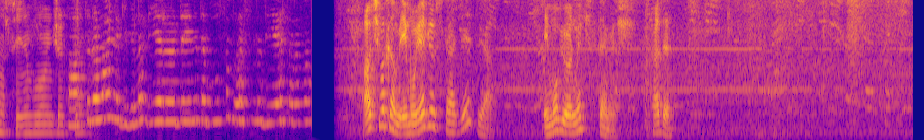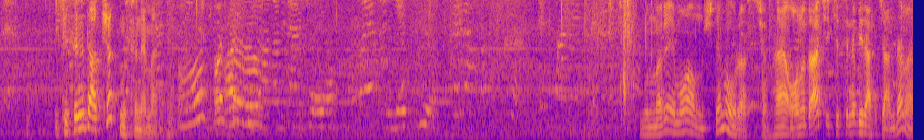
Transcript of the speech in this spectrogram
Ha, senin bu oyuncaktan. Tahterevalli gibi lan. Diğer ördeğini de bulsam da aslında diğer tarafa Aç bakalım Emo'ya göstereceğiz ya. Emo görmek istemiş. Hadi. İkisini de açacak mısın hemen? Aa. Bekliyor. Bunları Emo almış değil mi Uras'cığım? Ha onu da aç ikisini bir açacaksın değil mi?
